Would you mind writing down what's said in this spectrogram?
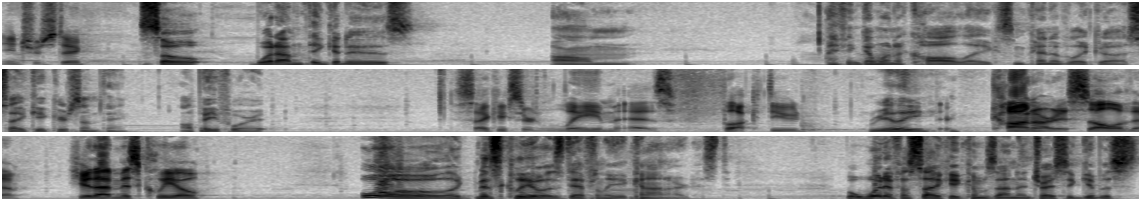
Interesting. So what I'm thinking is, um, I think I want to call like some kind of like a psychic or something. I'll pay for it. Psychics are lame as fuck, dude. Really? Con artists, all of them. Hear that, Miss Cleo? Whoa, like Miss Cleo is definitely a con artist. But what if a psychic comes on and tries to give us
